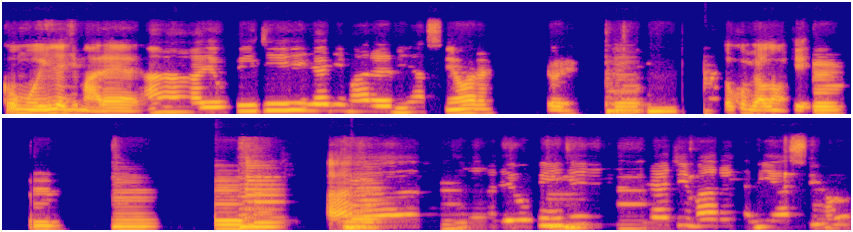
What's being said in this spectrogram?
Como Ilha de Maré. Ah, eu pedi Ilha de Maré, minha senhora. Eu, tô com o violão aqui. Ah, eu de Ilha de Maré, minha senhora,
